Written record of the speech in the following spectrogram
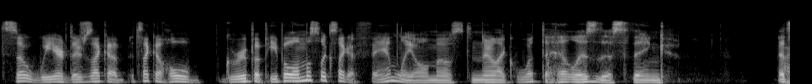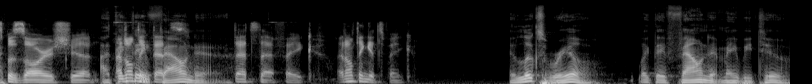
It's so weird. There's like a it's like a whole group of people. Almost looks like a family almost, and they're like, "What the hell is this thing?" That's bizarre as shit. I think don't think that's found it. that's that fake. I don't think it's fake. It looks real. Like they found it maybe too.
